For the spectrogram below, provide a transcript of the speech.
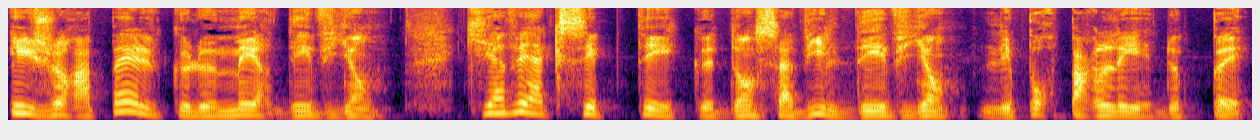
Et je rappelle que le maire d'Évian, qui avait accepté que dans sa ville d'Évian, les pourparlers de paix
